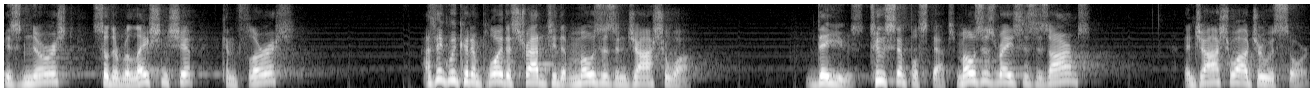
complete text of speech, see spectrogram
is nourished so the relationship can flourish, I think we could employ the strategy that Moses and Joshua they used. Two simple steps. Moses raises his arms and Joshua drew his sword.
